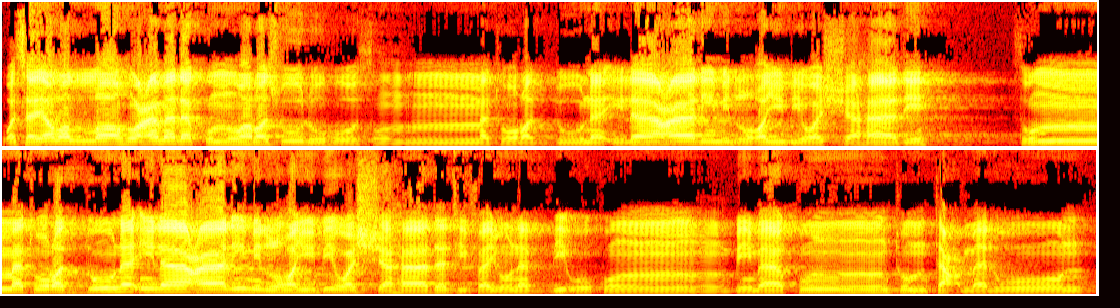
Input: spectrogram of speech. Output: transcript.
وسيرى الله عملكم ورسوله ثم تردون إلى عالم الغيب والشهادة ثم تردون إلى عالم الغيب والشهادة فينبئكم بما كنتم تعملون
